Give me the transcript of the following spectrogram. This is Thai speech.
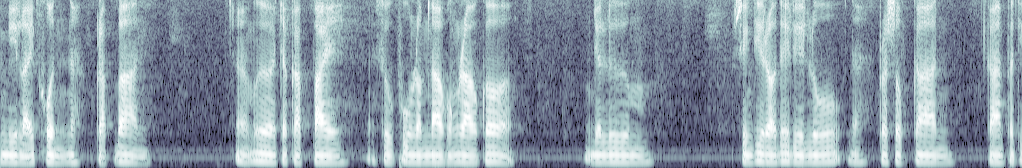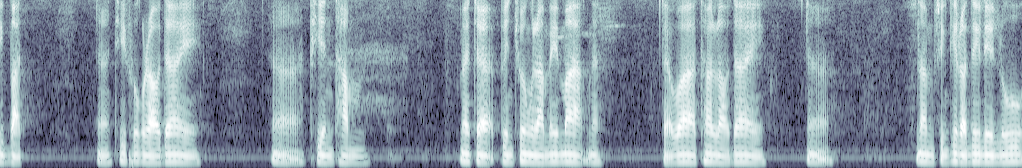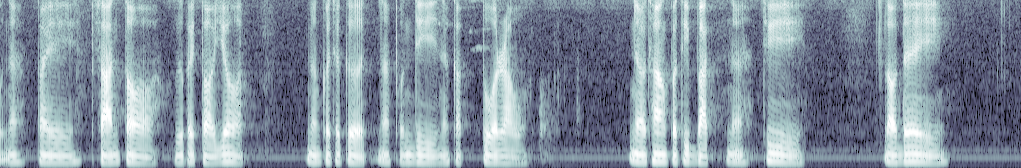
จะมีหลายคนนะกลับบ้าน เมื่อจะกลับไปสู่ภูมิลำเนาของเราก็อย่าลืมสิ่งที่เราได้เรียนรู้นะประสบการณ์การปฏิบัตินะที่พวกเราได้เพียรทำแม้จะเป็นช่วงเวลาไม่มากนะแต่ว่าถ้าเราได้นำสิ่งที่เราได้เรียนรู้นะไปสารต่อหรือไปต่อยอด มันก็จะเกิดนะผลดีนะกับตัวเรา แนวทางปฏิบัตินะที่เราได้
